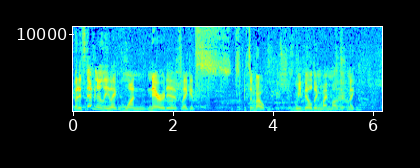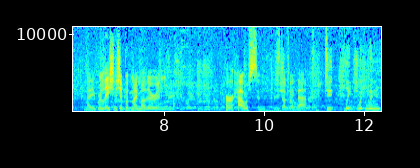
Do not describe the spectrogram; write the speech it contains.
but it's definitely like one narrative like it's it's about rebuilding my mother like my relationship with my mother and her house and stuff like that Do like when, when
